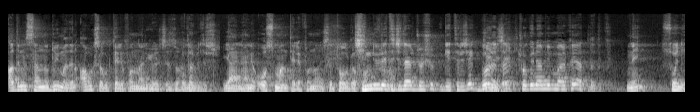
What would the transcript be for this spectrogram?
adını sanını duymadığın abuk sabuk telefonlar göreceğiz orada. Olabilir. Yani hani Osman telefonu işte Tolga Çinli falan. üreticiler coşup getirecek. Bu arada Gelecek. çok önemli bir markaya atladık. Ne? Sony.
